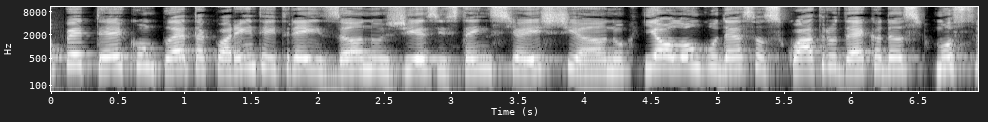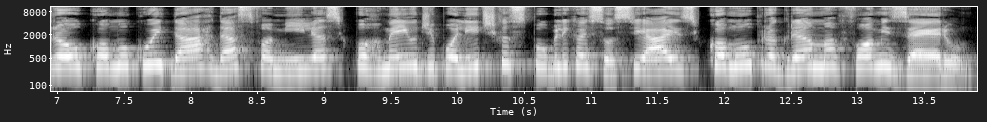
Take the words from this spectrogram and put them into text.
O PT completa 43 anos de existência este ano e, ao longo dessas quatro décadas, mostrou como cuidar das famílias por meio de políticas públicas sociais, como o programa Fome Zero.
